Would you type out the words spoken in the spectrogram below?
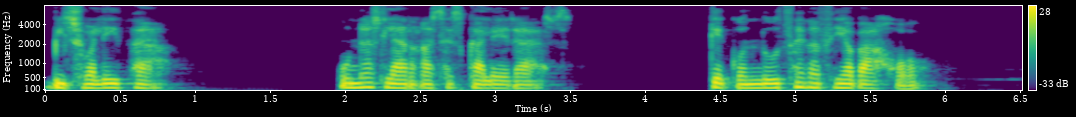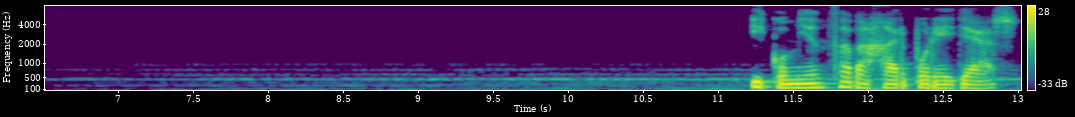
Visualiza unas largas escaleras que conducen hacia abajo. Y comienza a bajar por ellas.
